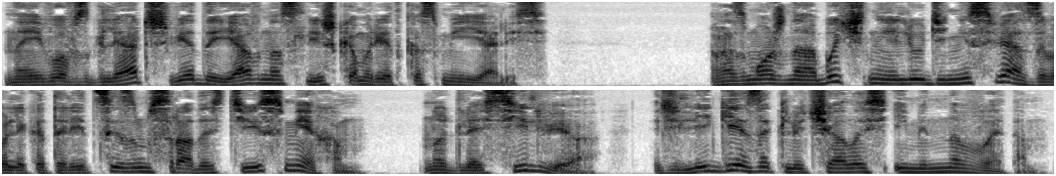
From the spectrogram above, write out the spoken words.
На его взгляд, шведы явно слишком редко смеялись. Возможно, обычные люди не связывали католицизм с радостью и смехом, но для Сильвио религия заключалась именно в этом.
